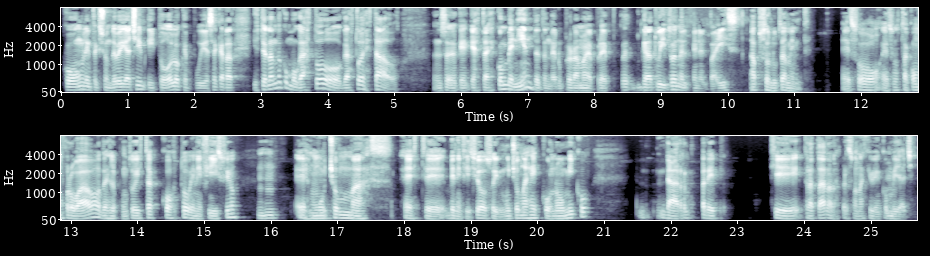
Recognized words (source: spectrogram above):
con la infección de VIH y todo lo que pudiese cargar. Y estoy hablando como gasto, gasto de Estado. que, hasta es conveniente tener un programa de PrEP eh, gratuito en el, en el país. Absolutamente. Eso, eso está comprobado desde el punto de vista costo-beneficio. Es mucho más este, beneficioso y mucho más económico dar PrEP que tratar a las personas que viven con VIH.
